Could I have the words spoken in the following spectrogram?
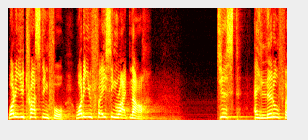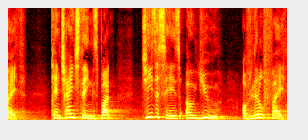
What are you trusting for? What are you facing right now? Just a little faith can change things, but Jesus says, Oh, you of little faith.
